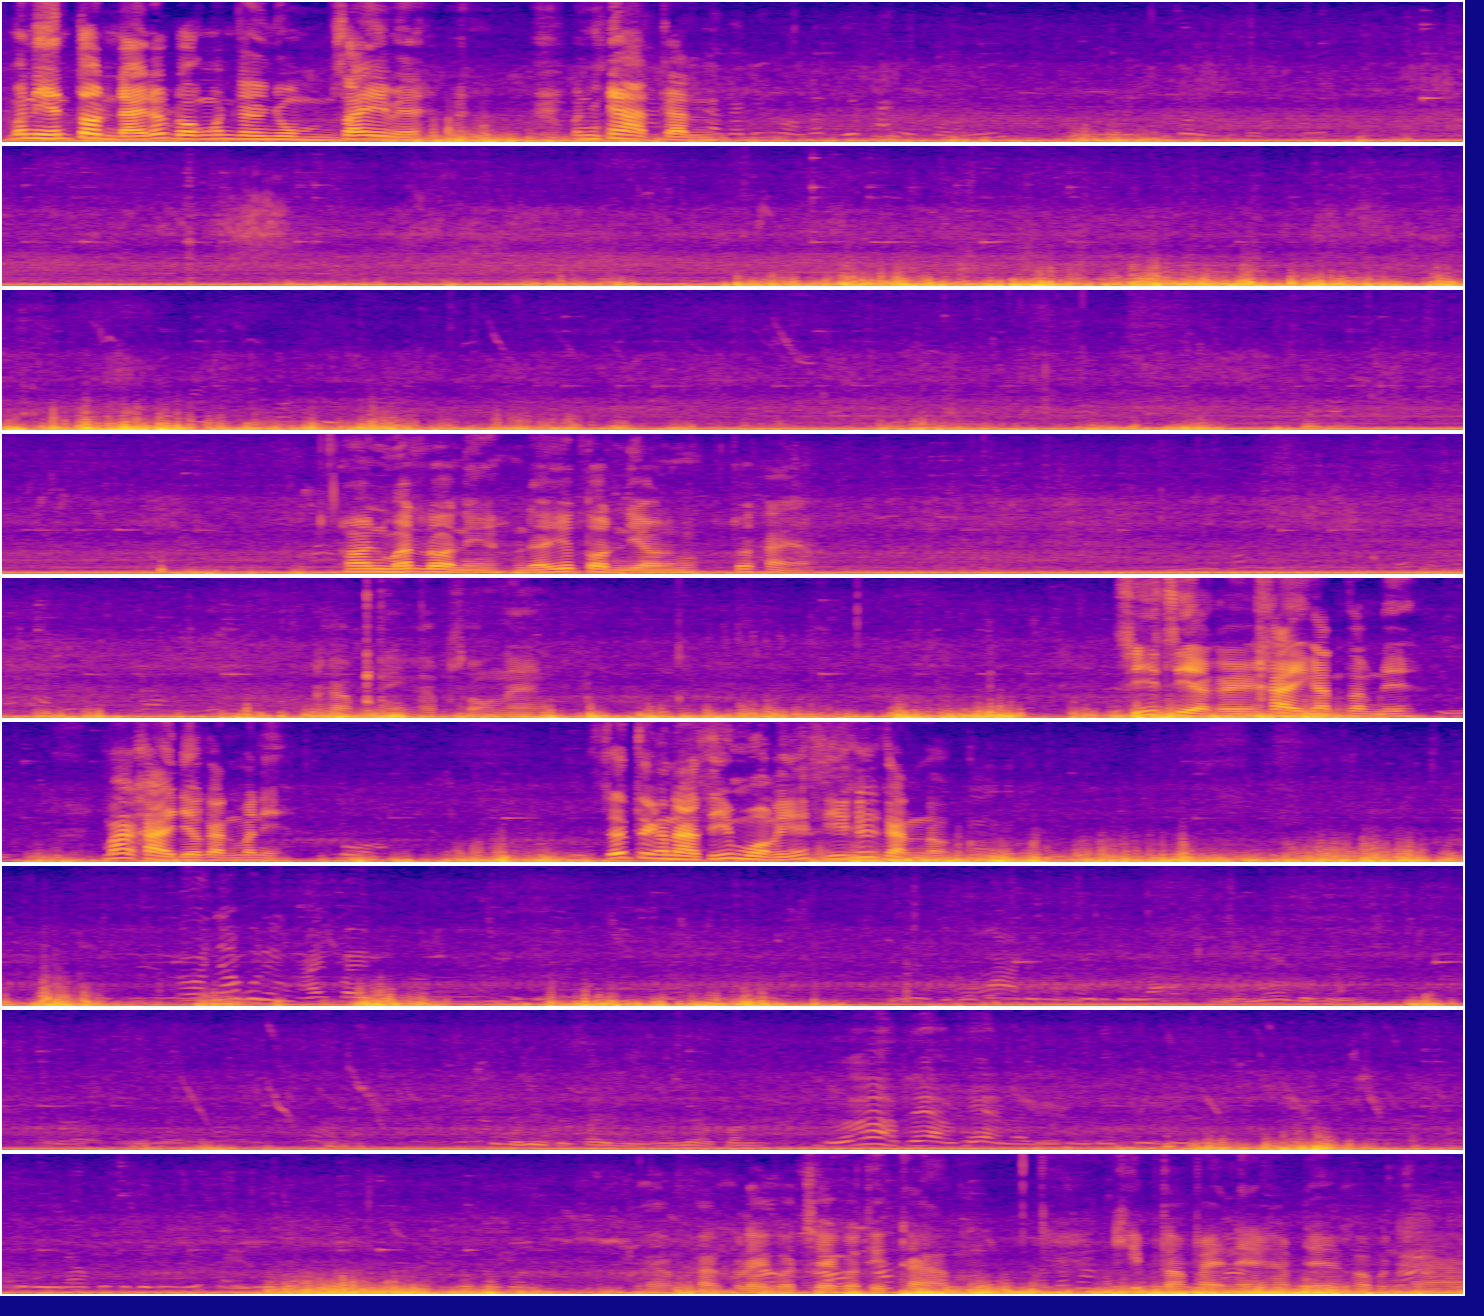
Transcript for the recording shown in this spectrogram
มันเห็นต้นใดดอกดองมันก็หยุ่มใส่ไหม มันญาติกัน มันเมดรถนี่เหลืออยู่ต้นเดียวนึงตัวไทายอะครับนี่ครับสองหน้าสีเสียกไข่กันทำนี้มาไข่เดียวกันมานี่บอกเส้นขนาดสีหมวกยังสีคือกันเนาะ เออย่าผู้หนึงหายไปบ่มาเด้มันอยู่กินลา บ่มาบ่เห็นทุกมื้อนี้ไปใส่หนีมาแล้วก่อน เออแท้แท้น่ะเด็กเด็กดีดีแล้วกูจะไปดีใส่ดู บ่บ่ ครับฝากกดไลค์กด แชร์กดติดตามคลิปต่อไปนะครับเด้อขอบคุณครับ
